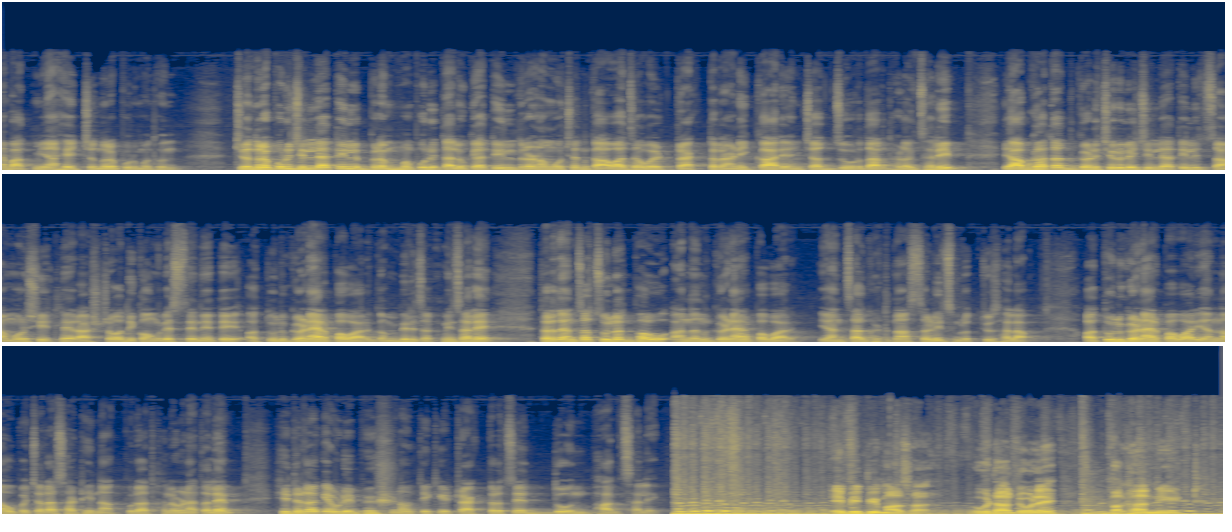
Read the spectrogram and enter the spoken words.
या बातमी आहे चंद्रपूरमधून. चंद्रपूर जिल्ह्यातील ब्रह्मपुरी तालुक्यातील रणमोचन गावाजवळ ट्रॅक्टर आणि कार यांच्यात जोरदार धडक झाली. या अपघातात गडचिरोली जिल्ह्यातील चामोर्शी इथले राष्ट्रवादी काँग्रेसचे नेते अतुल गण्यार पवार गंभीर जखमी झाले. तर त्यांचा चुलत भाऊ आनंद गण्यार पवार यांचा घटनास्थळीच मृत्यू झाला. अतुल गण्यार पवार यांना उपचारासाठी नागपुरात हलवण्यात आले. ही धडक एवढी भीषण होती की ट्रॅक्टरचे दोन भाग झाले. एबीपी माझा. उघडा डोळे बघा नीट.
